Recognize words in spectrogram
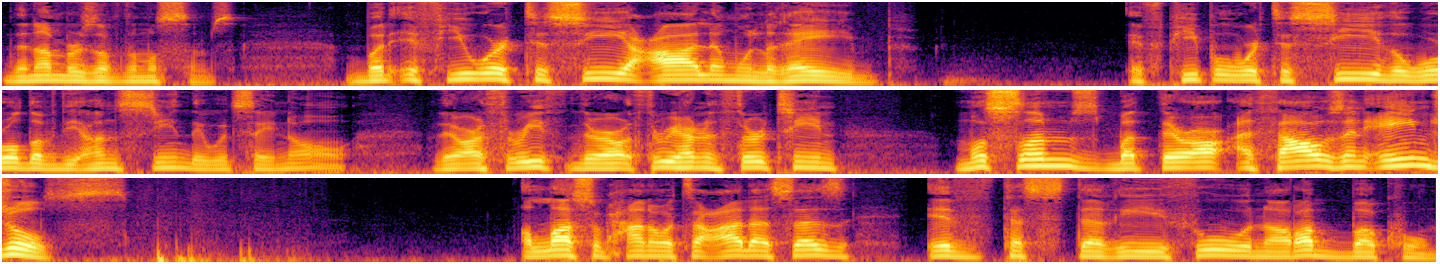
the numbers of the Muslims. But if you were to see alamul ghaib, if people were to see the world of the unseen, they would say, no, there are three there are 313 Muslims, but there are a thousand angels. Allah subhanahu wa ta'ala says, إِذْ تَسْتَغِيثُونَ رَبَّكُمْ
